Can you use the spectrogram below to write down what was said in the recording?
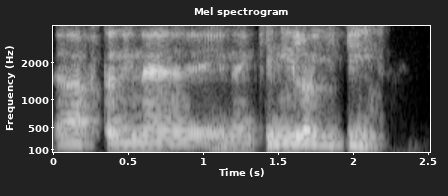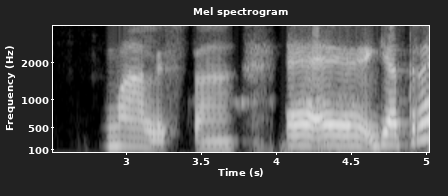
Αυτό είναι, είναι κοινή λογική. Μάλιστα. Ε, γιατρέ,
